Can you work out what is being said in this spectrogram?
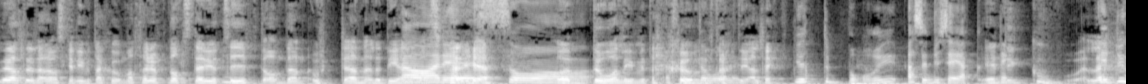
Det är alltid det där när man ska en imitation, man tar upp något stereotypt om den orten eller delen Ja, av det Sverige. är så... Och en dålig imitation utav dialekt. Göteborg. Alltså du säger... Är det- du god eller? Är du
